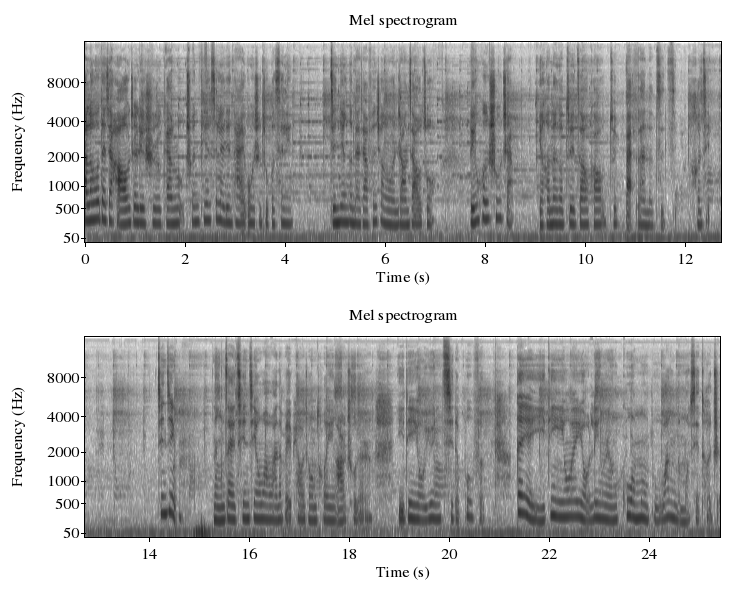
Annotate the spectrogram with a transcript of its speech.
Hello，大家好，这里是甘露春天系列电台，我是主播心灵。今天跟大家分享的文章叫做《灵魂舒展》，也和那个最糟糕、最摆烂的自己和解。金靖能在千千万万的北漂中脱颖而出的人，一定有运气的部分，但也一定因为有令人过目不忘的某些特质。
